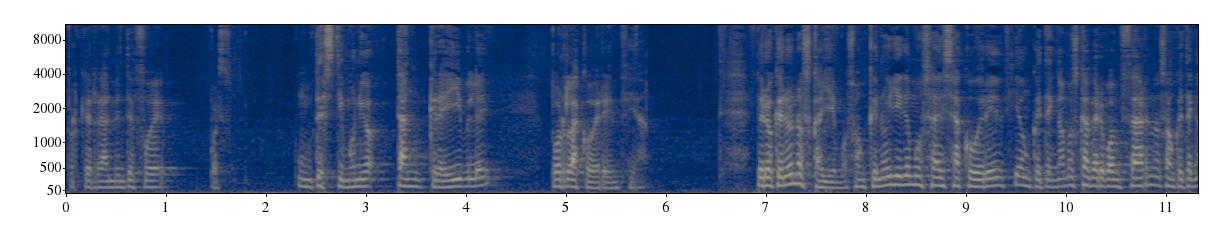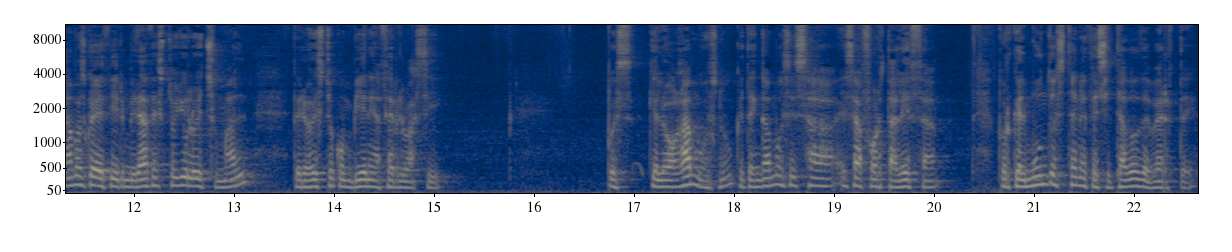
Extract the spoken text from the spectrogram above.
porque realmente fue pues un testimonio tan creíble por la coherencia. Pero que no nos callemos, aunque no lleguemos a esa coherencia, aunque tengamos que avergonzarnos, aunque tengamos que decir, mirad, esto yo lo he hecho mal, pero esto conviene hacerlo así. Pues que lo hagamos, ¿no? que tengamos esa, esa fortaleza porque el mundo está necesitado de verte,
